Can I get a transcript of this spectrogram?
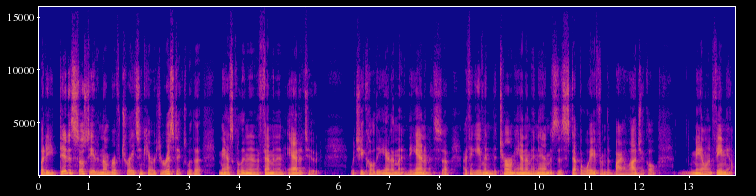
but he did associate a number of traits and characteristics with a masculine and a feminine attitude which he called the anima and the animus. So i think even the term anima and animus is a step away from the biological male and female.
